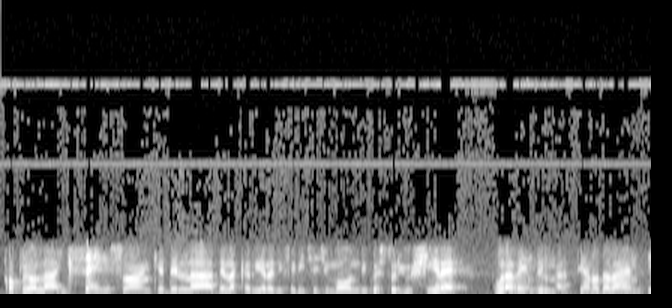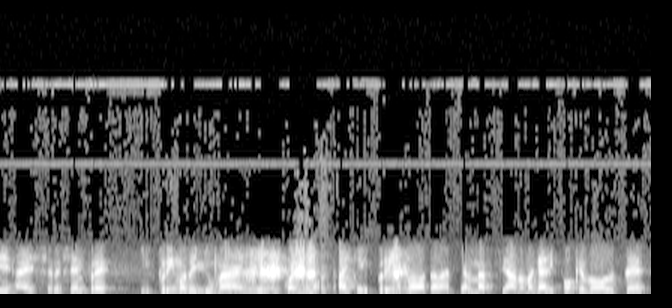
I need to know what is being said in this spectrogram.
proprio la, il senso anche della, della carriera di Felice Gimondi, questo riuscire, pur avendo il marziano davanti, a essere sempre il primo degli umani e qualche volta anche il primo davanti al marziano, magari poche volte,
